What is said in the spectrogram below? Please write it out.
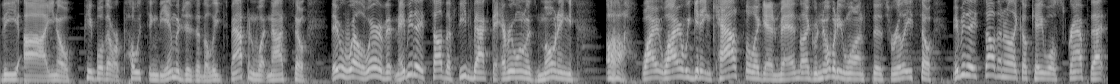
the, uh, you know, people that were posting the images of the leaked map and whatnot. So they were well aware of it. Maybe they saw the feedback that everyone was moaning. Oh, why why are we getting castle again, man? Like nobody wants this really. So maybe they saw that and are like, okay, we'll scrap that.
